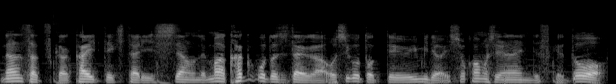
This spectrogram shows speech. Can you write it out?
何冊か書いてきたりしたので、まあ、書くこと自体がお仕事っていう意味では一緒かもしれないんですけど、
